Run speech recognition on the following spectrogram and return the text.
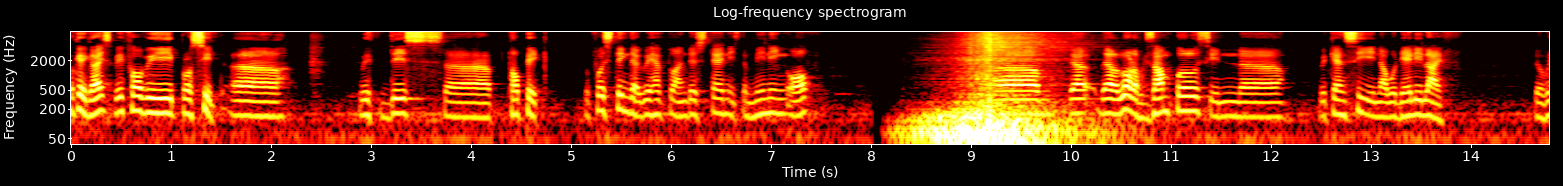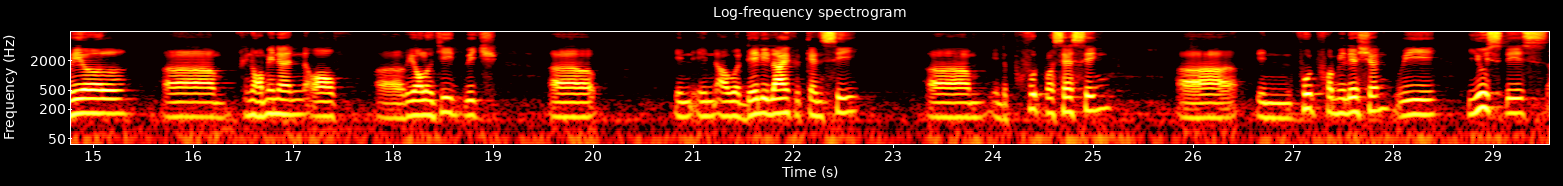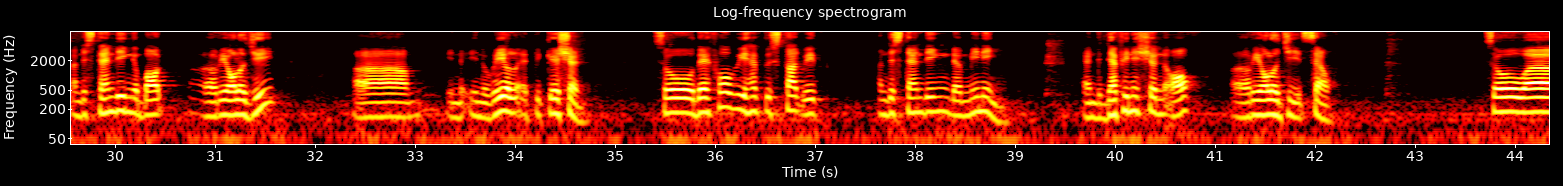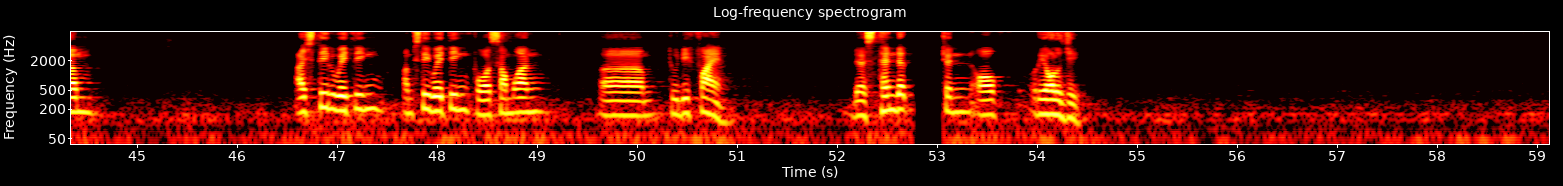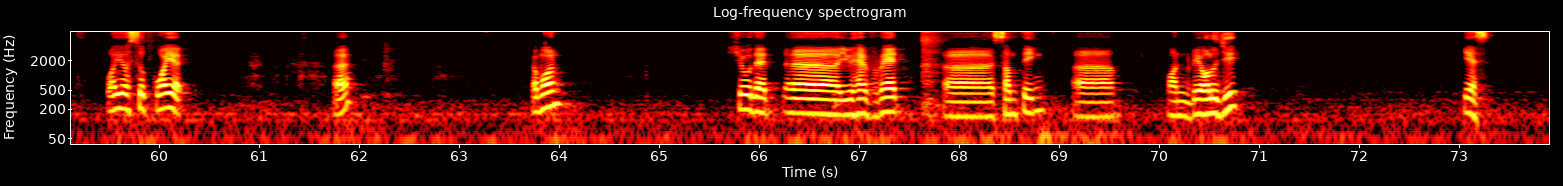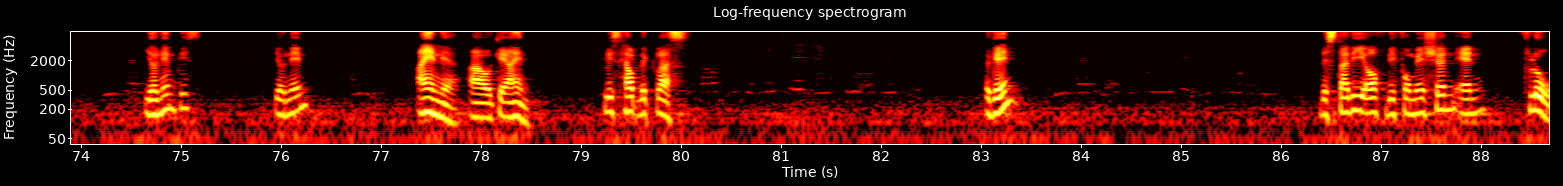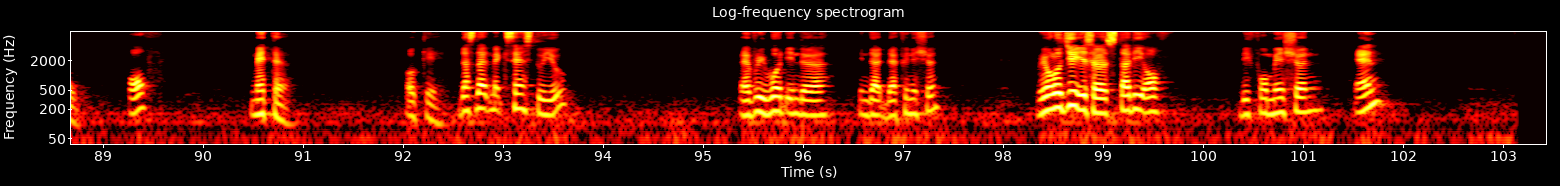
Okay, guys, before we proceed uh, with this uh, topic, the first thing that we have to understand is the meaning of. Um, there, there, are a lot of examples in uh, we can see in our daily life, the real um, phenomenon of uh, rheology, which uh, in in our daily life we can see um, in the food processing, uh, in food formulation, we use this understanding about rheology um, in, in a real application. So therefore, we have to start with understanding the meaning and the definition of uh, rheology itself. So um, I still waiting. I'm still waiting for someone um, to define the standard definition of rheology. Why you are so quiet? Huh? Come on. Show that uh, you have read uh, something uh, on rheology. Yes. Your name, please. Your name? Ain. Yeah. Ah, okay, Ain. Please help the class. Again? The study of deformation and flow of matter. Okay, does that make sense to you? Every word in, the, in that definition? Rheology is a study of deformation and,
